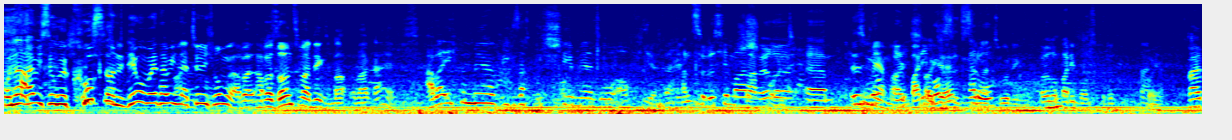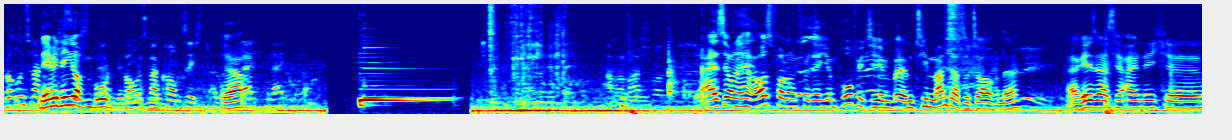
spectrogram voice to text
Und dann habe ich so geguckt und in dem Moment habe ich natürlich rum, aber, aber sonst war Dings, war, war geil. Aber ich bin mehr, wie gesagt, ich stehe mehr so auf hier. Da hinten. Kannst du das hier mal eure, ähm, Das ist mehr mal. eure Bodybox? Okay. Hallo. Naturdinger. Eure Bodybox bitte. Weil bei uns war Nee, wir liegen Sicht, auf dem Boden, Ne? Bei uns war kaum Sicht. Also Ja. vielleicht, vielleicht. Ja, ist ja auch eine Herausforderung für dich im Profiteam, im Team Manta zu tauchen, ne? Herr Resa ist ja eigentlich äh,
